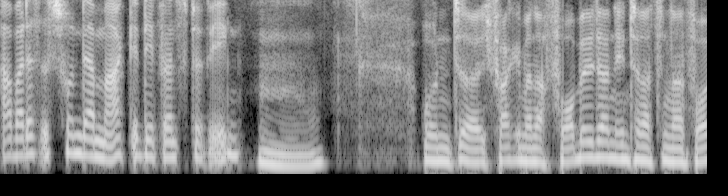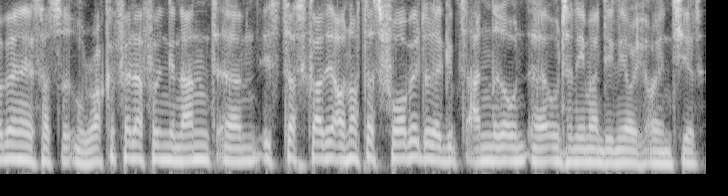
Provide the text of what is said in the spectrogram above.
Aber das ist schon der Markt, in dem wir uns bewegen. Hm. Und äh, ich frage immer nach Vorbildern, internationalen Vorbildern. Jetzt hast du Rockefeller vorhin genannt. Ähm, ist das quasi auch noch das Vorbild oder gibt es andere äh, Unternehmer, an denen ihr euch orientiert?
